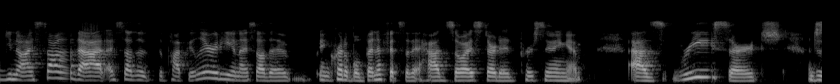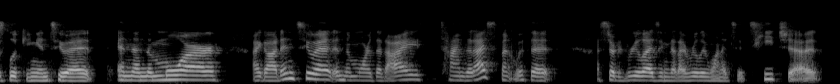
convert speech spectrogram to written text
you know, I saw that, I saw the, the popularity and I saw the incredible benefits that it had. So I started pursuing it as research and just looking into it. And then the more I got into it and the more that I, time that I spent with it, I started realizing that I really wanted to teach it.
